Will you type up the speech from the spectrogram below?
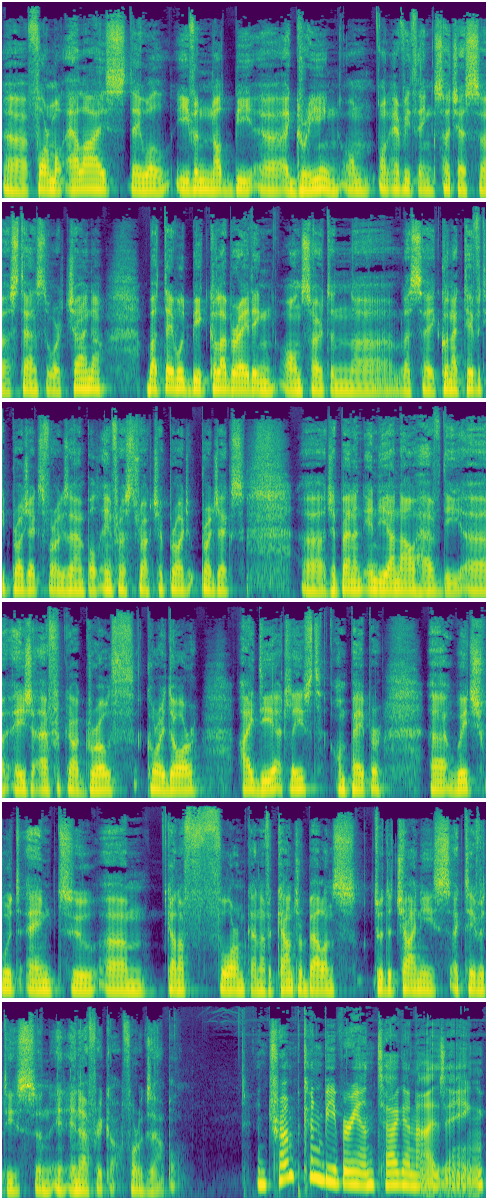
uh, formal allies. They will even not be uh, agreeing on, on everything, such as uh, stance toward China, but they would be collaborating on certain, uh, let's say, connectivity projects, for example, infrastructure pro- projects. Uh, Japan and India now have the uh, Asia Africa Growth Corridor idea, at least on paper, which would aim to um, kind of form kind of a counterbalance to the Chinese activities in, in, in Africa, for example. And Trump can be very antagonizing.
